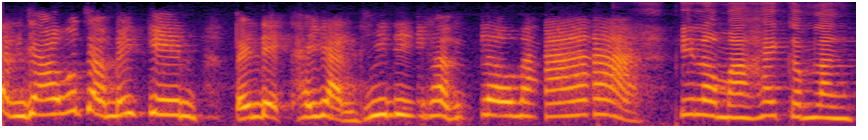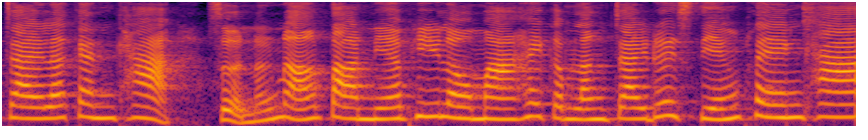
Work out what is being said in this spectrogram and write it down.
สัญญาว่าจะไม่กินเป็นเด็กขยันที่ดีค่ะพี่โลมา พี่เรามาให้กำลังใจแล้วกันค่ะ ส่วนน้องๆตอนนี้พี่เรามาให้กำลังใจด้วยเสียงเพลงค่ะ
